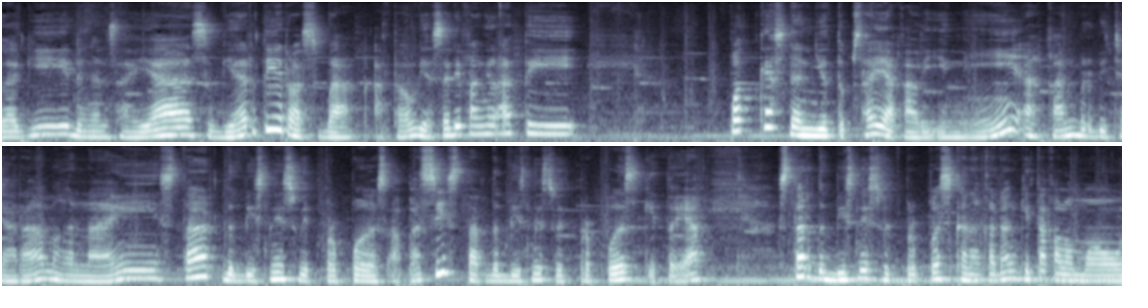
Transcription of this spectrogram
lagi dengan saya Sugiarti Rosbak atau biasa dipanggil Ati. Podcast dan YouTube saya kali ini akan berbicara mengenai start the business with purpose. Apa sih start the business with purpose gitu ya? Start the business with purpose kadang-kadang kita kalau mau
